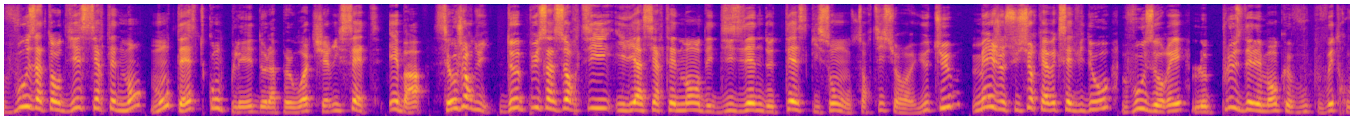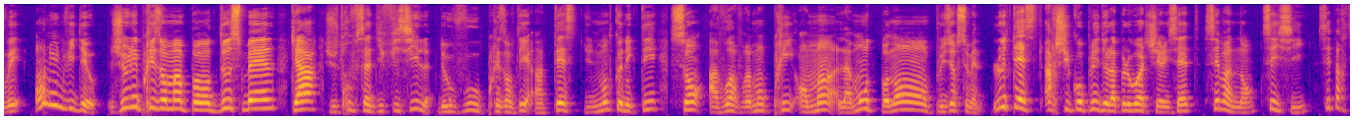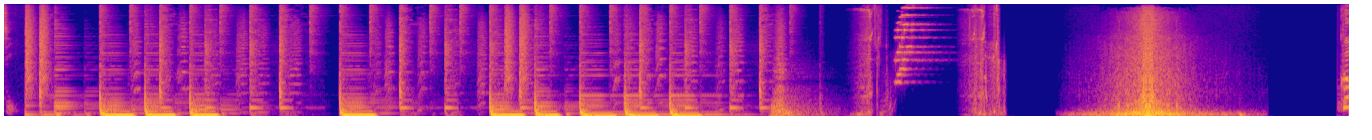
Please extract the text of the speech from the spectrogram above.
Vous attendiez certainement mon test complet de l'Apple Watch Series 7. Et bah, c'est aujourd'hui. Depuis sa sortie, il y a certainement des dizaines de tests qui sont sortis sur YouTube, mais je suis sûr qu'avec cette vidéo, vous aurez le plus d'éléments que vous pouvez trouver en une vidéo. Je l'ai prise en main pendant deux semaines, car je trouve ça difficile de vous présenter un test d'une montre connectée sans avoir vraiment pris en main la montre pendant plusieurs semaines. Le test archi complet de l'Apple Watch Series 7, c'est maintenant, c'est ici, c'est parti.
